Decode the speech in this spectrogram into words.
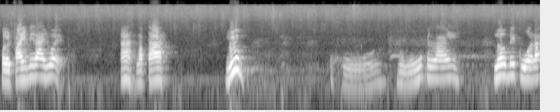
เปิดไฟไม่ได้ด้วย อะหลับตา ลืม หหนูเป็นไร เริ่มไม่กลัวละ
